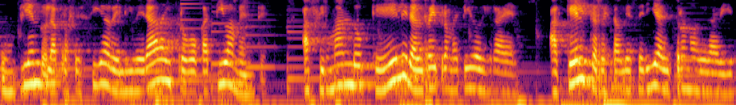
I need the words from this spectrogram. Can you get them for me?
cumpliendo la profecía deliberada y provocativamente, afirmando que Él era el rey prometido de Israel, aquel que restablecería el trono de David.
